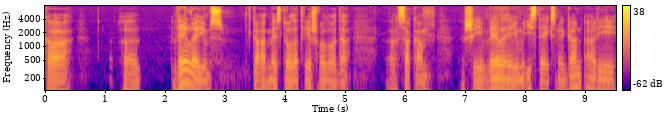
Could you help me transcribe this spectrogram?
kā vēlējums, kā mēs to latviešu valodā sakām, šī vēlējuma izteiksme, gan arī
